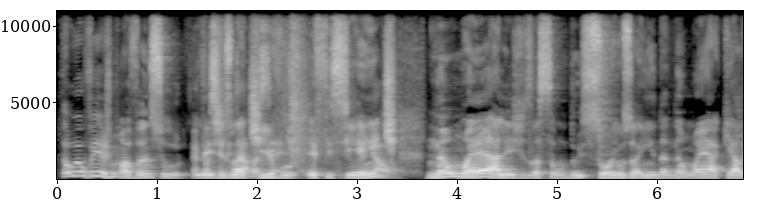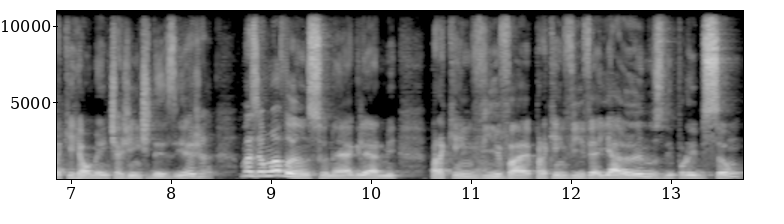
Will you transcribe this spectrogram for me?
Então eu vejo um avanço facilitar legislativo eficiente. Não é a legislação dos sonhos ainda, não é aquela que realmente a gente deseja, mas é um avanço, né, Guilherme? Para quem viva, para quem vive aí há anos de proibição,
